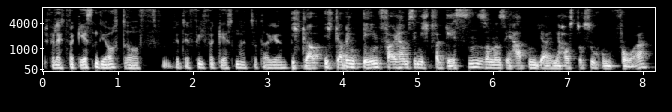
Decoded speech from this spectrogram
Vielleicht vergessen die auch drauf. Wird ja viel vergessen heutzutage. Ich glaube, ich glaube, in dem Fall haben sie nicht vergessen, sondern sie hatten ja eine Hausdurchsuchung vor.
